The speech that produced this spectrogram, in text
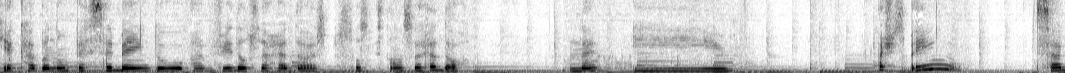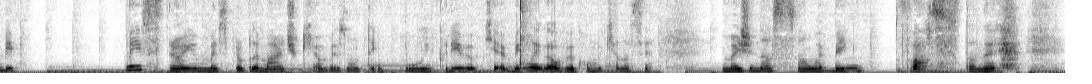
que acaba não percebendo a vida ao seu redor, as pessoas que estão ao seu redor, né? E acho isso bem, sabe, meio estranho, mas problemático e ao mesmo tempo incrível, que é bem legal ver como que a nossa imaginação é bem vasta, né?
